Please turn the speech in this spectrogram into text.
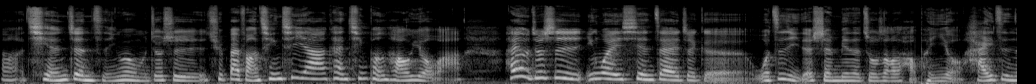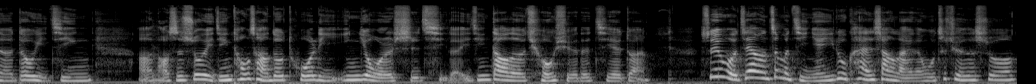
啊、呃，前阵子因为我们就是去拜访亲戚啊，看亲朋好友啊。还有就是因为现在这个我自己的身边的周遭的好朋友，孩子呢都已经，呃，老实说已经通常都脱离婴幼儿时期了，已经到了求学的阶段。所以我这样这么几年一路看上来呢，我就觉得说，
